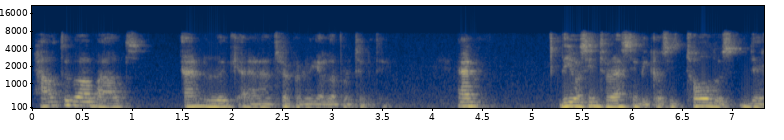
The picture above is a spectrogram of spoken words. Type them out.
how to go about and look at an entrepreneurial opportunity. And it was interesting because it told us the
